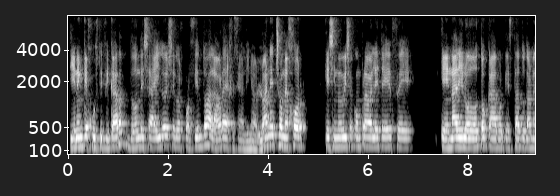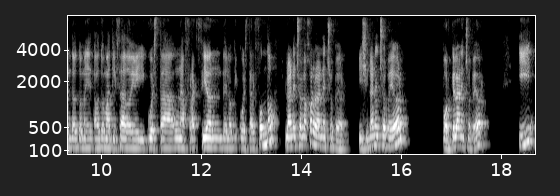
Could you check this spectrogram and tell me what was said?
tienen que justificar dónde se ha ido ese 2% a la hora de gestionar el dinero. ¿Lo han hecho mejor que si me hubiese comprado el ETF que nadie lo toca porque está totalmente automatizado y cuesta una fracción de lo que cuesta el fondo? ¿Lo han hecho mejor o lo han hecho peor? Y si lo han hecho peor, ¿por qué lo han hecho peor? Y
